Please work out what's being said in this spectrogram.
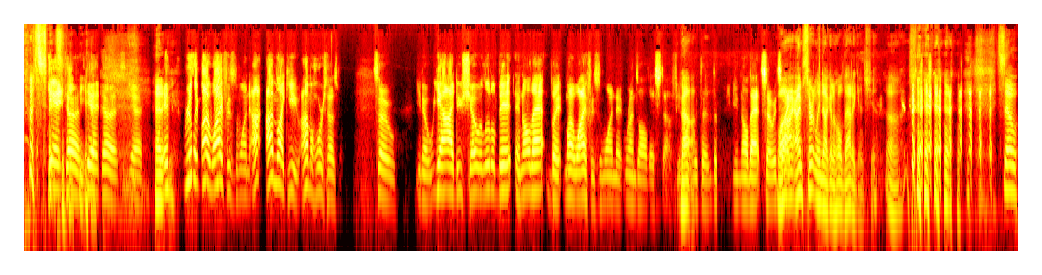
it does. Yeah. yeah, it does. Yeah, and, and really, my wife is the one. I, I'm like you. I'm a horse husband. So you know, yeah, I do show a little bit and all that, but my wife is the one that runs all this stuff. You know, with the the and all that. So it's well, like I, am certainly not going to hold that against you. Uh, so,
